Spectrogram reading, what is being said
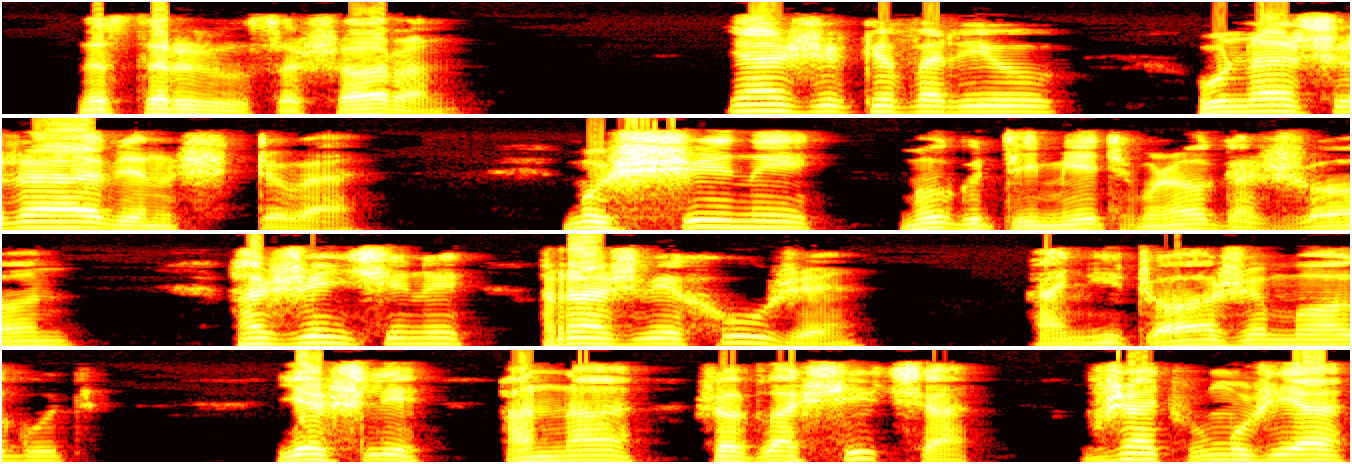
— насторожился Шаран. — Я же говорю, у нас равенство. Мужчины могут иметь много жен, а женщины разве хуже? Они тоже могут. Если она согласится вжать в мужья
